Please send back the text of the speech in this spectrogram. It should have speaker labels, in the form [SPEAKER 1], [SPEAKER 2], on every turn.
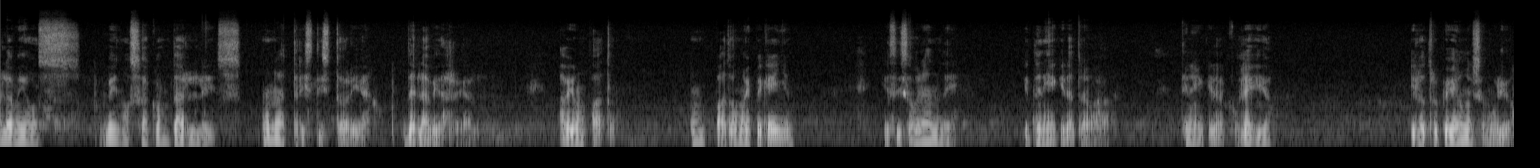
[SPEAKER 1] Hola amigos, vengo a contarles una triste historia de la vida real. Había un pato, un pato muy pequeño que se hizo grande y tenía que ir a trabajar, tenía que ir al colegio y lo atropellaron y se murió.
